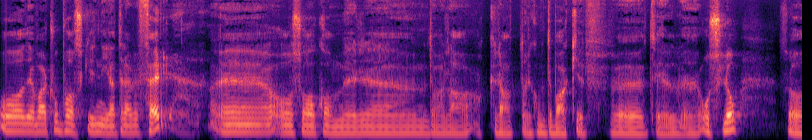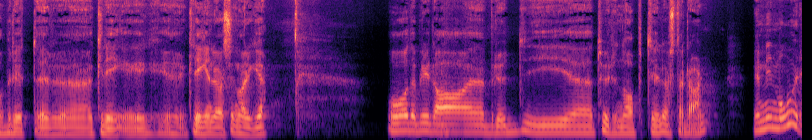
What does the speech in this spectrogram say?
Og det var to påsker i 39 før. Eh, og så kommer Det var da akkurat når de kom tilbake til Oslo, så bryter krig, krigen løs i Norge. Og det blir da brudd i turene opp til Østerdalen. Men min mor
